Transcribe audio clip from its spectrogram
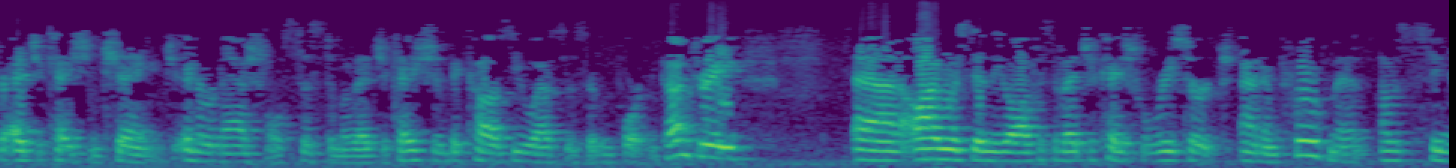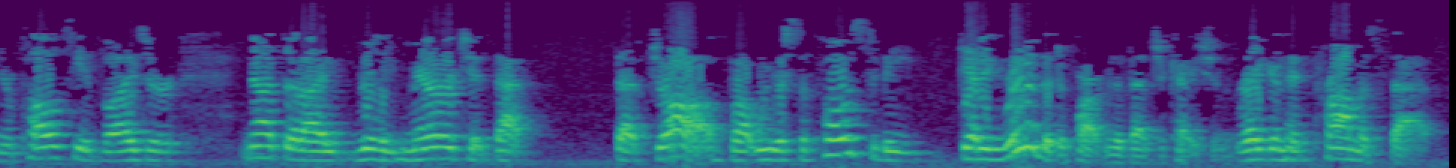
for education change, international system of education, because U.S. is an important country. And I was in the Office of Educational Research and Improvement. I was a senior policy advisor. Not that I really merited that that job, but we were supposed to be getting rid of the Department of Education. Reagan had promised that.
